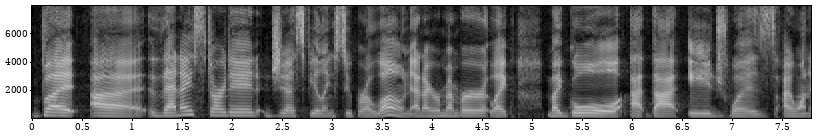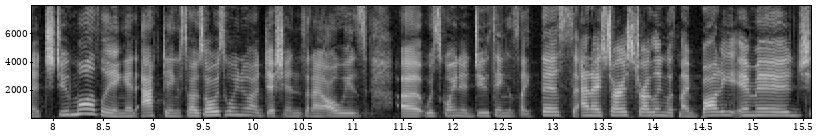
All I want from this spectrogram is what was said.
But uh, then I started just feeling super alone. And I remember like my goal at that age was I wanted to do modeling and acting. So I was always going to auditions and I always uh, was going to do things like this. And I started struggling with my body image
